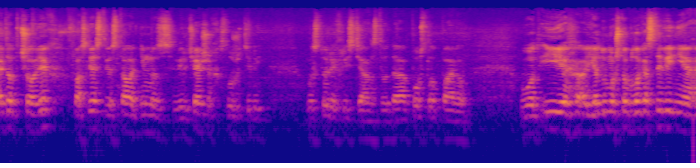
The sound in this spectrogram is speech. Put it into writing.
этот человек впоследствии стал одним из величайших служителей в истории христианства, да, апостол Павел. Вот, и я думаю, что благословение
